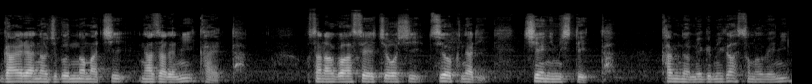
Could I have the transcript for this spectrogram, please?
外来の自分の町ナザレに帰った。幼子は成長し強くなり知恵に満ちていった。神の恵みがその上に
